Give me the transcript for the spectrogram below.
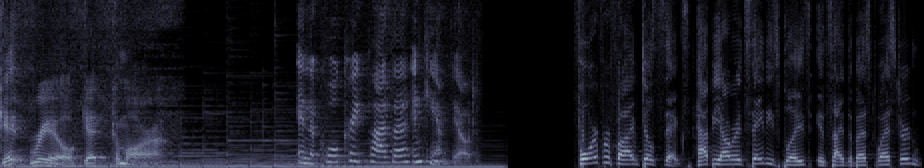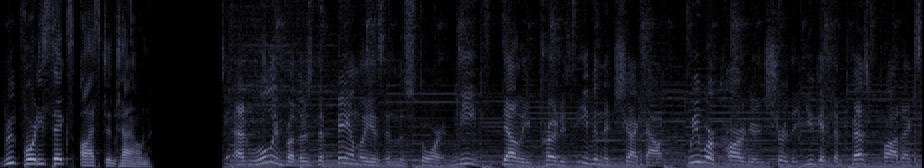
Get real, get Kamara. In the Coal Creek Plaza in Canfield. Four for five till six. Happy hour at Sadie's Place inside the Best Western, Route 46, Austintown. At Rulli Brothers, the family is in the store. Meats, deli, produce, even the checkout. We work hard to ensure that you get the best products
